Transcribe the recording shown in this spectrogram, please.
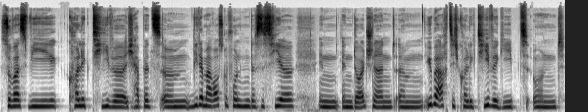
sowas wie Kollektive. Ich habe jetzt ähm, wieder mal rausgefunden, dass es hier in, in Deutschland ähm, über 80 Kollektive gibt und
